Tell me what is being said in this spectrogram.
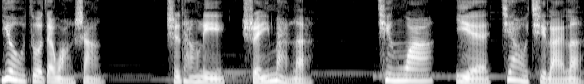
又坐在网上。池塘里水满了，青蛙也叫起来了。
